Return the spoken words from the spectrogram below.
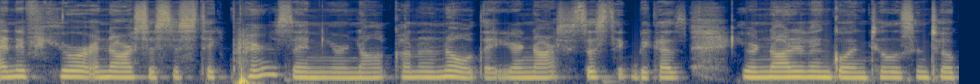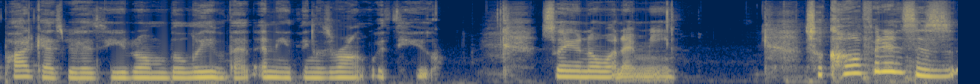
and if you're a narcissistic person, you're not gonna know that you're narcissistic because you're not even going to listen to a podcast because you don't believe that anything's wrong with you. So, you know what I mean. So, confidence is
